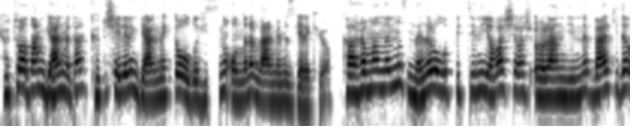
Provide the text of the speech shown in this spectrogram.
Kötü adam gelmeden kötü şeylerin gelmekte olduğu hissini onlara vermemiz gerekiyor. Kahramanlarımız neler olup bittiğini yavaş yavaş öğrendiğinde belki de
